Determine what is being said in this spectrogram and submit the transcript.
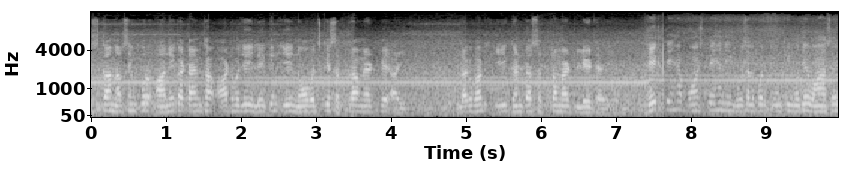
इसका नरसिंहपुर आने का टाइम था आठ बजे, लेकिन ये नौ बज के सत्रह मिनट पर आई। लगभग एक घंटा सत्रह मिनट लेट है ये। देखते हैं, पहुँचते हैं नहीं गोसलपुर क्योंकि मुझे वहाँ से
